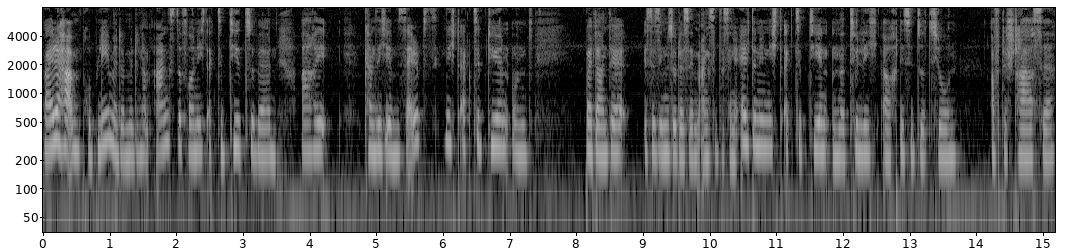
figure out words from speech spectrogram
Beide haben Probleme damit und haben Angst davor, nicht akzeptiert zu werden. Ari kann sich eben selbst nicht akzeptieren und bei Dante ist es eben so, dass er eben Angst hat, dass seine Eltern ihn nicht akzeptieren und natürlich auch die Situation auf der Straße,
